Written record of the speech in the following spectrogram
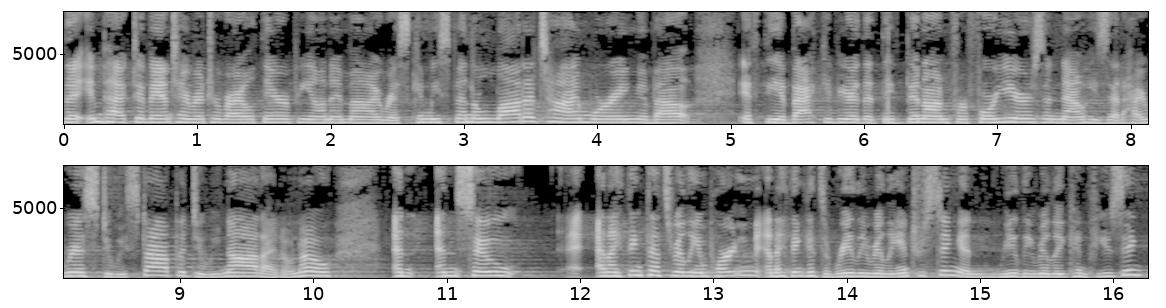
the impact of antiretroviral therapy on MI risk. And we spend a lot of time worrying about if the abacavir that they've been on for four years and now he's at high risk, do we stop it? Do we not? I don't know. And, and so and I think that's really important, and I think it's really, really interesting and really, really confusing.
